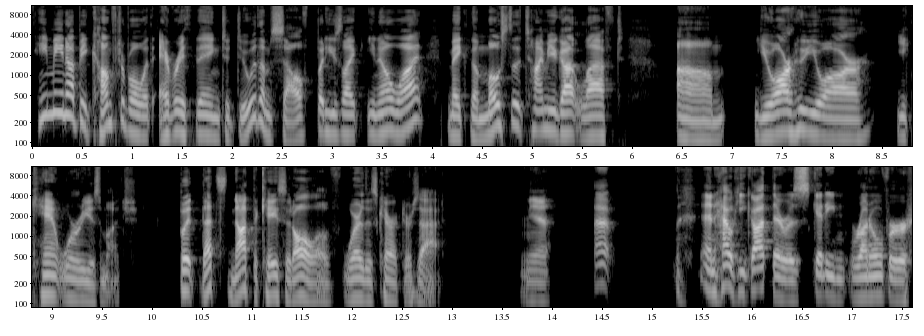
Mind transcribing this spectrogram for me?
he may not be comfortable with everything to do with himself, but he's like, you know what? Make the most of the time you got left. Um, you are who you are. You can't worry as much. But that's not the case at all of where this character's at. Yeah. Uh, and how he got there was getting run over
